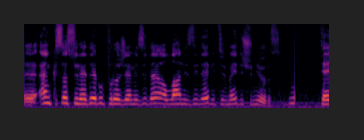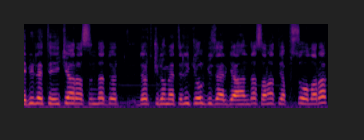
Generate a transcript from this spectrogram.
Ee, en kısa sürede bu projemizi de Allah'ın izniyle bitirmeyi düşünüyoruz. T1 ile T2 arasında 4, 4 kilometrelik yol güzergahında sanat yapısı olarak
